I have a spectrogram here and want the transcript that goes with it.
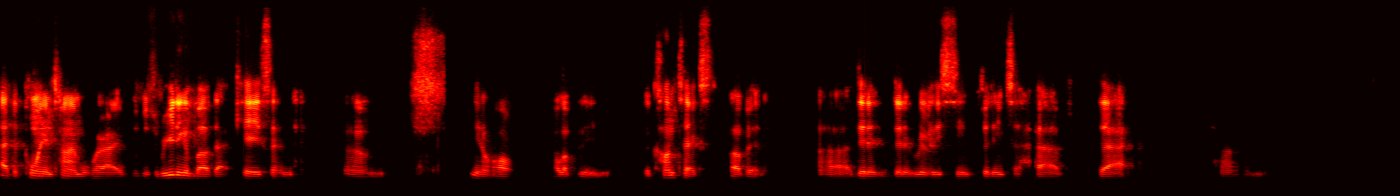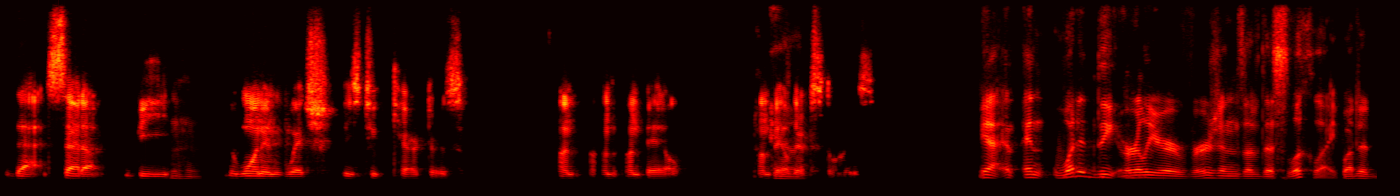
at the point in time where I was reading about that case and um, you know all, all of the the context of it, uh, did it did it really seem fitting to have that um, that setup be mm-hmm. the one in which these two characters un, un, unveil unveil yeah. their stories. Yeah, and, and what did the earlier versions of this look like? What did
